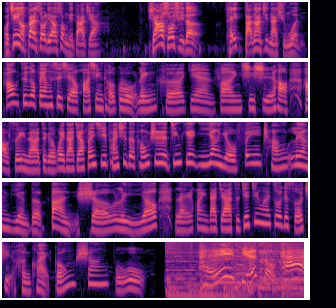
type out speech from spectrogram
我今天有伴手礼要送给大家，想要索取的，可以打电话进来询问。好，这个非常谢谢华信投顾林和燕分析师哈。好，所以呢，这个为大家分析盘势的同时，今天一样有非常亮眼的伴手礼哟。来，欢迎大家直接进来做一个索取，很快工商服务。嘿，别走开，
